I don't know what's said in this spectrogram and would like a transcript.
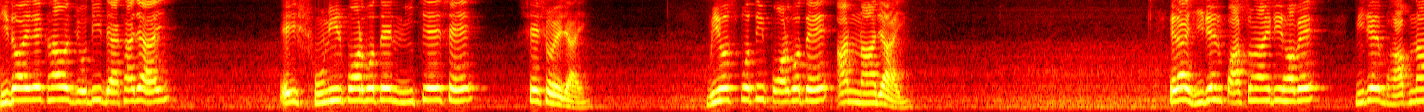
হৃদয় রেখাও যদি দেখা যায়, এই শনির পর্বতের নিচে এসে শেষ হয়ে যায়। বৃহস্পতি পর্বতে আর না যায়। এরা হিডেন পার্সোনালিটির হবে। নিজের ভাবনা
